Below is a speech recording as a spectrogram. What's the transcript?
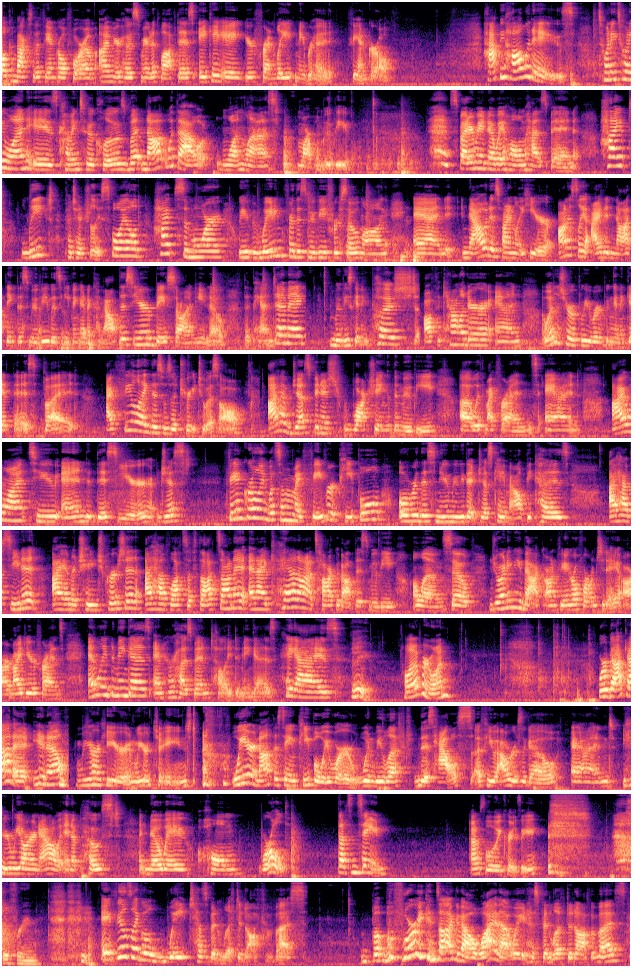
Welcome back to the Fangirl Forum. I'm your host, Meredith Loftus, aka your friendly neighborhood fangirl. Happy holidays! 2021 is coming to a close, but not without one last Marvel movie. Spider Man No Way Home has been hyped, leaked, potentially spoiled, hyped some more. We've been waiting for this movie for so long, and now it is finally here. Honestly, I did not think this movie was even going to come out this year based on, you know, the pandemic. Movies getting pushed off the calendar, and I wasn't sure if we were even going to get this, but I feel like this was a treat to us all. I have just finished watching the movie uh, with my friends, and I want to end this year just fangirling with some of my favorite people over this new movie that just came out because I have seen it. I am a changed person. I have lots of thoughts on it, and I cannot talk about this movie alone. So, joining me back on Fangirl Forum today are my dear friends Emily Dominguez and her husband Tully Dominguez. Hey guys. Hey. Hello, everyone we're back at it, you know? We are here and we are changed. we are not the same people we were when we left this house a few hours ago. And here we are now in a post no way home world. That's insane. Absolutely crazy. so freeing. it feels like a weight has been lifted off of us. But before we can talk about why that weight has been lifted off of us,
